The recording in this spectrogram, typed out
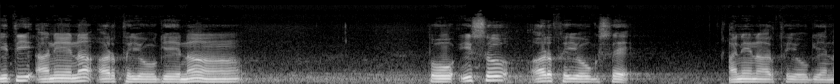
इति अनेन अर्थयोगेन। तो इस अर्थयोग से अनेन अर्थयोगेन।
